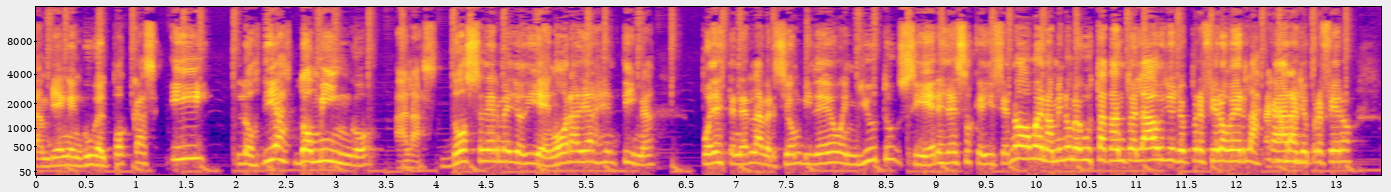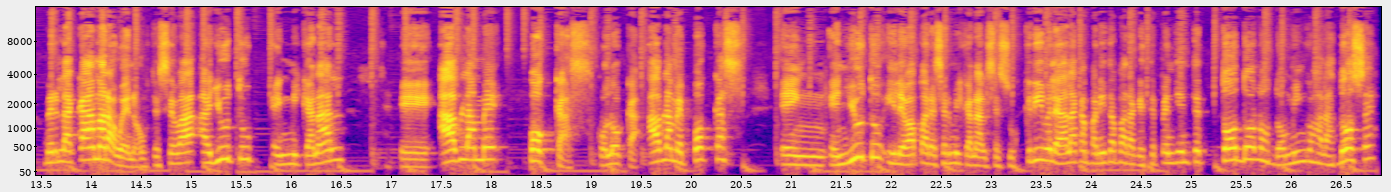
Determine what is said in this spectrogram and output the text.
también en Google Podcast. Y los días domingo a las 12 del mediodía en hora de Argentina puedes tener la versión video en YouTube. Si eres de esos que dicen, no, bueno, a mí no me gusta tanto el audio, yo prefiero ver las caras, yo prefiero ver la cámara. Bueno, usted se va a YouTube en mi canal, eh, Háblame Podcast, coloca Háblame Podcast. En, YouTube y le va a aparecer mi canal. Se suscribe, le da la campanita para que esté pendiente todos los domingos a las 12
